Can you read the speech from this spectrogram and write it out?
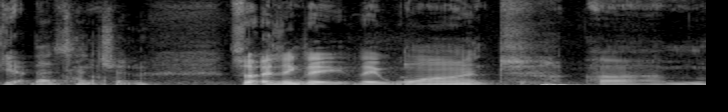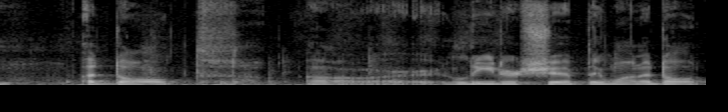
yeah, That tension. So I think they they want um, adult or leadership. They want adult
